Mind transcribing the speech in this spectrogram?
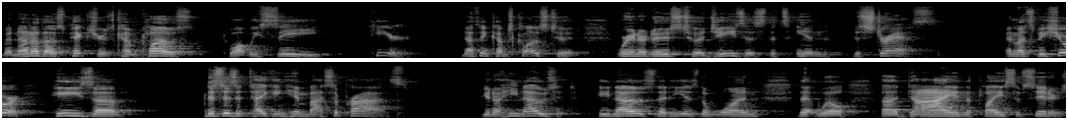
But none of those pictures come close to what we see here. Nothing comes close to it. We're introduced to a Jesus that's in distress. And let's be sure, he's uh, this isn't taking him by surprise. You know, he knows it. He knows that he is the one that will uh, die in the place of sinners.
